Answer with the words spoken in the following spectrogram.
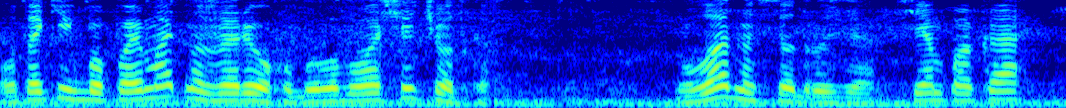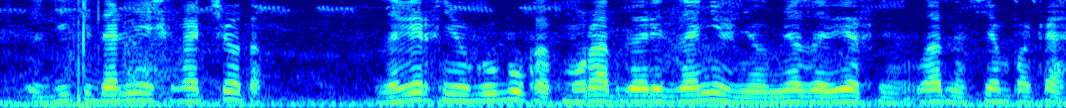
Вот таких бы поймать на жареху было бы вообще четко. Ну ладно, все, друзья. Всем пока. Ждите дальнейших отчетов. За верхнюю губу, как Мурат говорит за нижнюю, у меня за верхнюю. Ладно, всем пока.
